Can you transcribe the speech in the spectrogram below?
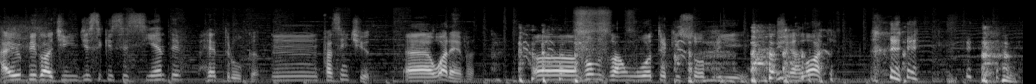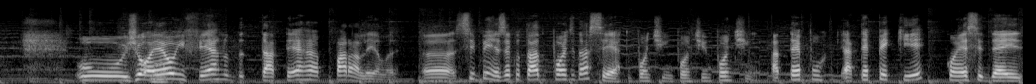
Aí o bigodinho disse que se ciente retruca. Hum, faz sentido. Ah, whatever. Ah, vamos lá, um outro aqui sobre Sherlock. o Joel Inferno da Terra Paralela. Ah, se bem executado, pode dar certo. Pontinho, pontinho, pontinho. Até, por, até PQ, com essa, ideia,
